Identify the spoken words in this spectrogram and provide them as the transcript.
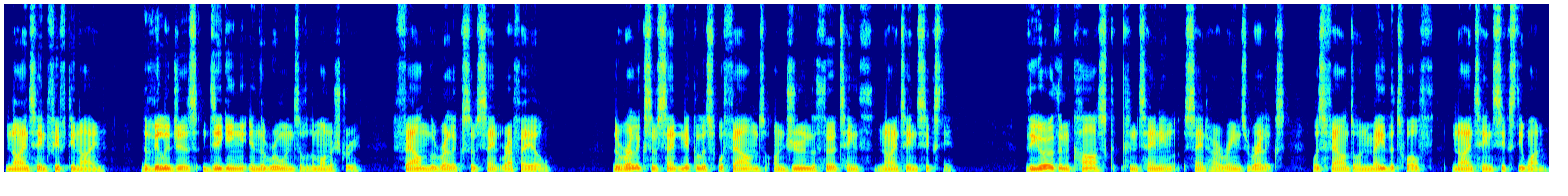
1959, the villagers digging in the ruins of the monastery found the relics of Saint Raphael. The relics of Saint Nicholas were found on June the 13th, 1960. The earthen cask containing Saint Irene's relics was found on May the 12th, 1961.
